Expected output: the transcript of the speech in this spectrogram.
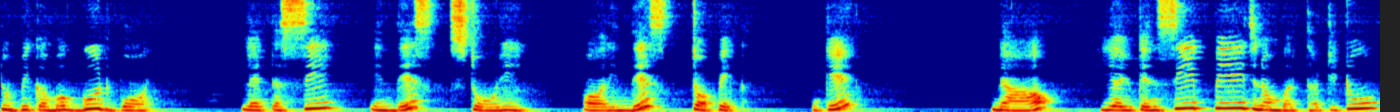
to become a good boy. Let us see in this story or in this topic. Okay. Now, here you can see page number 32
